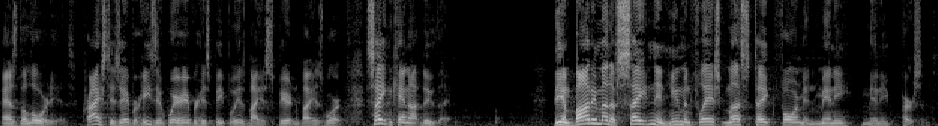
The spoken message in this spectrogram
as the Lord is. Christ is ever, he's wherever his people is by his spirit and by his word. Satan cannot do that. The embodiment of Satan in human flesh must take form in many, many persons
